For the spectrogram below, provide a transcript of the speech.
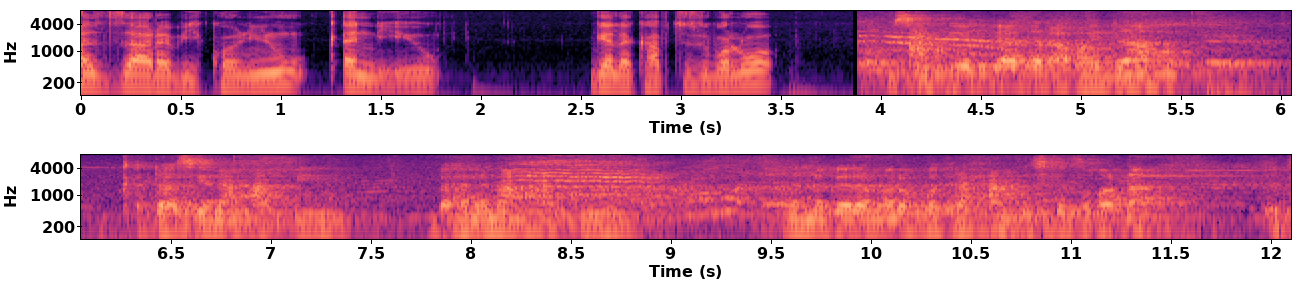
መዛረቢ ኮይኑ ቀኒ እዩ ገለ ካብቲ ዝበልዎ ምስ ኢትዮጵያ ተረኣ ኮይንና ቅዳሴና ሓንቲ ባህልና ሓንቲ ነገረ መለኮትና ሓንቲ ስለ ዝኾና እቲ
